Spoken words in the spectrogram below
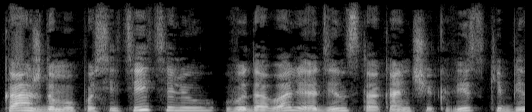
каждому посетителю выдавали один стаканчик виски без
